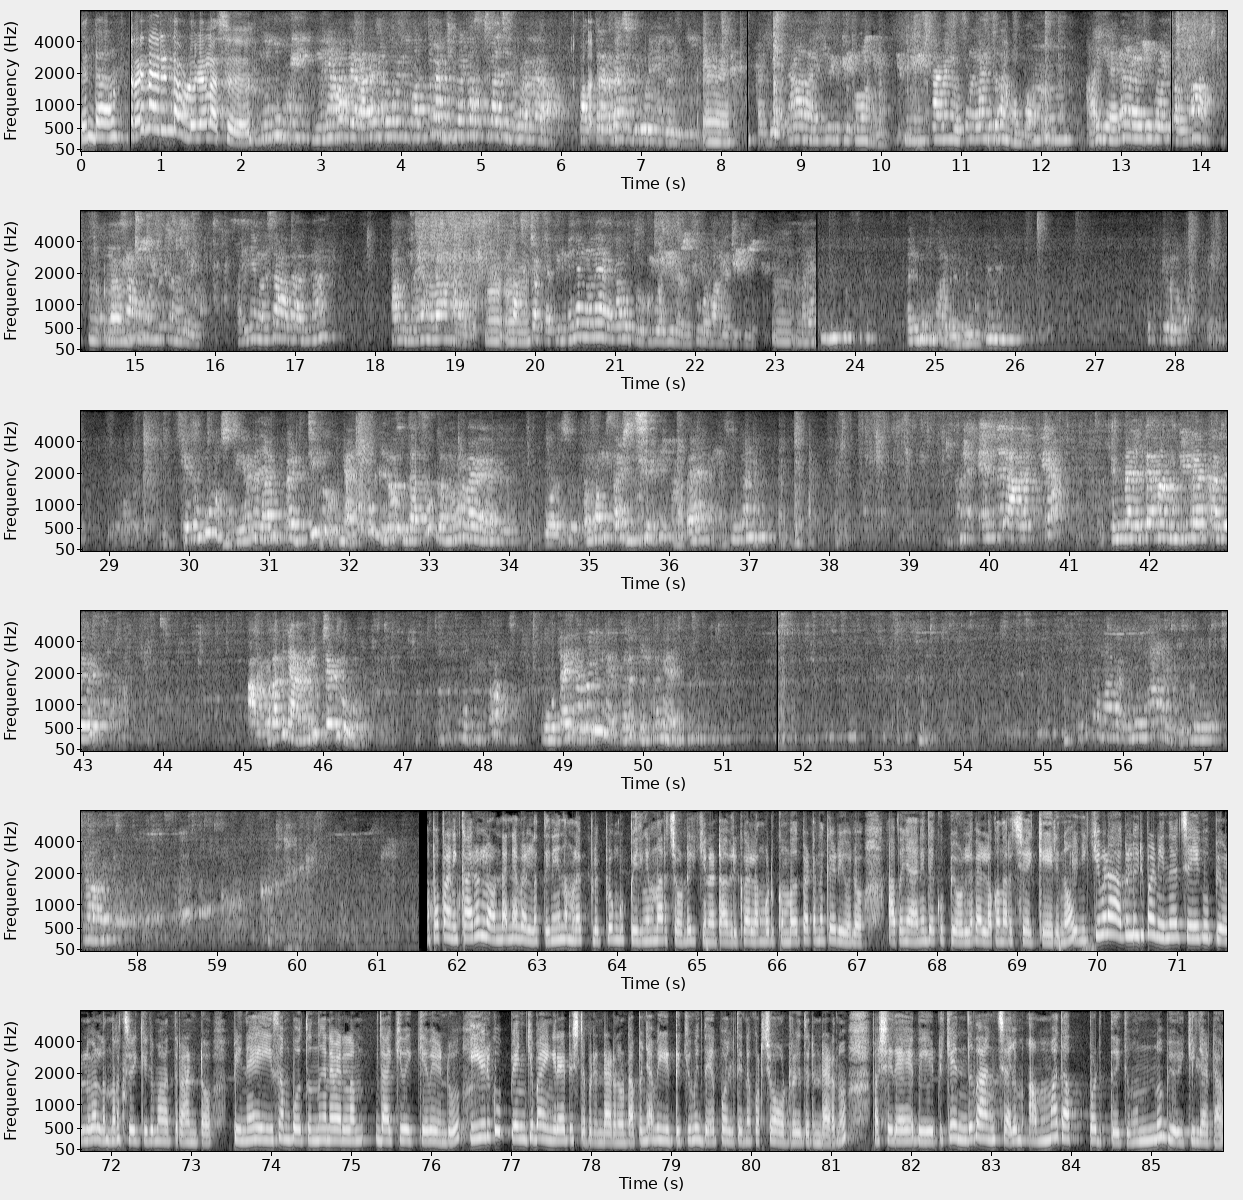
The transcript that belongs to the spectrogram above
രൂപ ഇത്ര നേരം ഉണ്ടാവുള്ളൂ ക്ലാസ് അത് ഞങ്ങൾ സാധാരണ അവിടുന്ന് ഞങ്ങൾ വാങ്ങാറ്. ഫസ്റ്റ് ഒക്കെ. പിന്നെ ഞങ്ങൾ നേരെ കറുത്തൂർക്ക് പോയി സൂപ്പർ മാർക്കറ്റിക്ക് ഒരു മൂന്നായിരം രൂപ ഞാൻ എടുത്തിട്ടു ഞാൻ ഫുള്ള് ഇതാ സുഖം നമ്മളെ സംസാരിച്ച്. അതെ സുഖമാണ്. ഇന്നലത്തെ മന്തിയുടെ അത് അവിടെ ഞാൻ വിളിച്ചെടു കൂട്ടായിട്ടൊന്നുമില്ല എത്ര കിട്ടും ഞാൻ. അപ്പോൾ പണിക്കാരുള്ളതുകൊണ്ട് തന്നെ വെള്ളത്തിന് നമ്മൾ എപ്പോഴും എപ്പോഴും കുപ്പിയിൽ ഇങ്ങനെ നിറച്ചുകൊണ്ടിരിക്കണം കേട്ടോ. അവർക്ക് വെള്ളം കൊടുക്കുമ്പോൾ അത് പെട്ടെന്ന് കഴിയുമല്ലോ അപ്പോൾ ഞാൻ ഇതേ കുപ്പികളിൽ വെള്ളമൊക്കെ നിറച്ച് വെക്കായിരുന്നു. എനിക്കിവിടെ ആകെയുള്ള ഒരു പണി എന്ന് വെച്ചാൽ ഈ കുപ്പികളിൽ വെള്ളം നിറച്ച് വെക്കൽ മാത്രമാണ് കേട്ടോ പിന്നെ ഈ സംഭവത്തിൽ നിന്ന് ഇങ്ങനെ വെള്ളം ഇതാക്കി വെക്കേ വേണ്ടു. ഈ ഒരു കുപ്പി എനിക്ക് ഭയങ്കരമായിട്ട് ഇഷ്ടപ്പെട്ടിണ്ടായിരുന്നു കേട്ടോ അപ്പോൾ ഞാൻ വീട്ടിലേക്കും ഇതേപോലെ തന്നെ കുറച്ച് ഓർഡർ ചെയ്തിട്ടുണ്ടായിരുന്നു. പക്ഷേ ഇതേ വീട്ടിലേക്ക് എന്ത് വാങ്ങിച്ചാലും അമ്മ അത് ഒന്നും ഉപയോഗിക്കില്ല കേട്ടോ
